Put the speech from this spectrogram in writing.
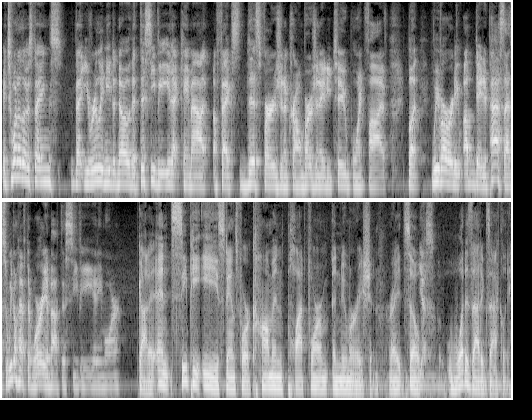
it's one of those things that you really need to know that this cve that came out affects this version of chrome version 82.5 but we've already updated past that so we don't have to worry about this cve anymore Got it. And CPE stands for Common Platform Enumeration, right? So, Yes. what is that exactly?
